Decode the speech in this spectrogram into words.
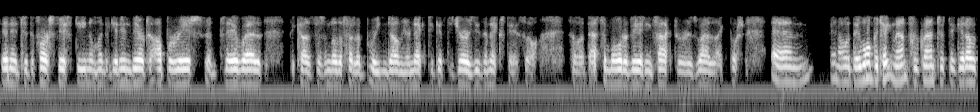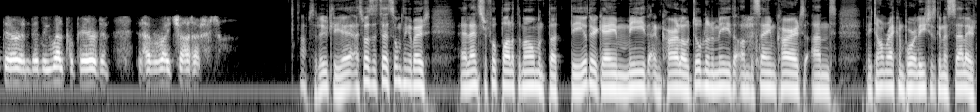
then into the first 15, and when they get in there to operate and play well, because there's another fella breathing down your neck to get the jersey the next day. So, so that's a motivating factor as well. Like, but um, you know, they won't be taking that for granted. They get out there and they'll be well prepared and they'll have a right shot at it. Absolutely. I suppose it says something about uh, Leinster football at the moment that the other game, Meath and Carlow, Dublin and Meath on the same card, and they don't reckon Portlaoise is going to sell out.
